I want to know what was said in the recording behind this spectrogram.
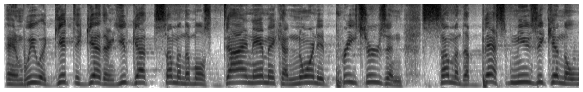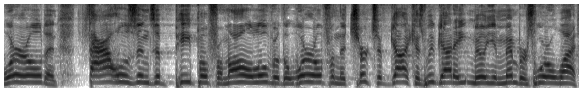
and we would get together. And you've got some of the most dynamic, anointed preachers and some of the best music in the world and thousands of people from all over the world from the Church of God, because we've got 8 million members worldwide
